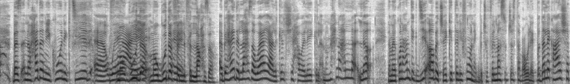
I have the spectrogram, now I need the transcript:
بس إنه حدا يكون كتير آه واعي موجودة موجوده في إيه. في اللحظة بهيدي اللحظة واعيه على كل شيء حواليك لأنه نحن هلأ لا لما يكون عندك دقيقة بتشيكي تليفونك بتشوفي ال messages تبعولك بضلك عايشة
